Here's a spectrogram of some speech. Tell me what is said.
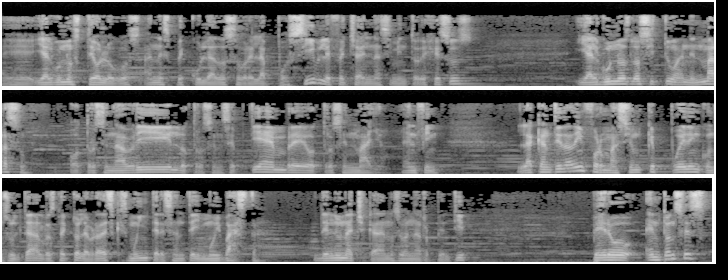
eh, y algunos teólogos han especulado sobre la posible fecha del nacimiento de Jesús y algunos lo sitúan en marzo, otros en abril, otros en septiembre, otros en mayo, en fin. La cantidad de información que pueden consultar al respecto la verdad es que es muy interesante y muy vasta. Denle una checada, no se van a arrepentir. Pero entonces,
